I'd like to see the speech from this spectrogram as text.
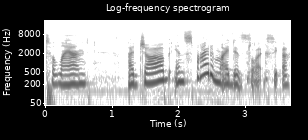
to land a job in spite of my dyslexia.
